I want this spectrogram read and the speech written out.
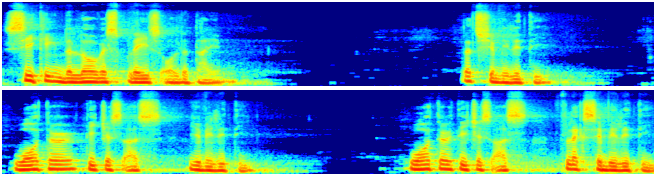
seeking the lowest place all the time. That's humility. Water teaches us humility. Water teaches us flexibility,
